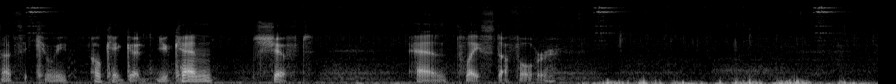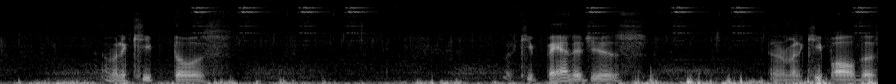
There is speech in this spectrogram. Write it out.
Let's see, can we, okay good. You can shift and place stuff over. I'm gonna keep those, keep bandages, and I'm gonna keep all the,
